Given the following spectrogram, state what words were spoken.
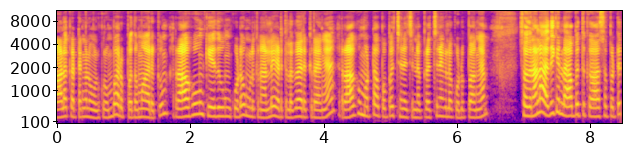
காலகட்டங்கள் உங்களுக்கு ரொம்ப அற்புதமாக இருக்கும். ராகுவும் கேதுவும் கூட உங்களுக்கு நல்ல இடத்துல தான் இருக்கிறாங்க. ராகு மட்டும் அப்பப்போ சின்ன சின்ன பிரச்சனைகளை கொடுப்பாங்க. ஸோ அதனால் அதிக லாபத்துக்கு ஆசைப்பட்டு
